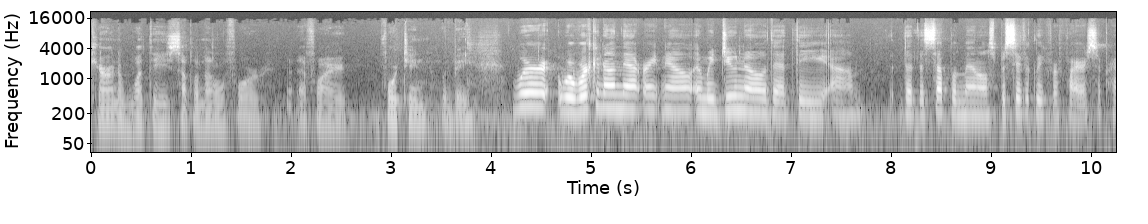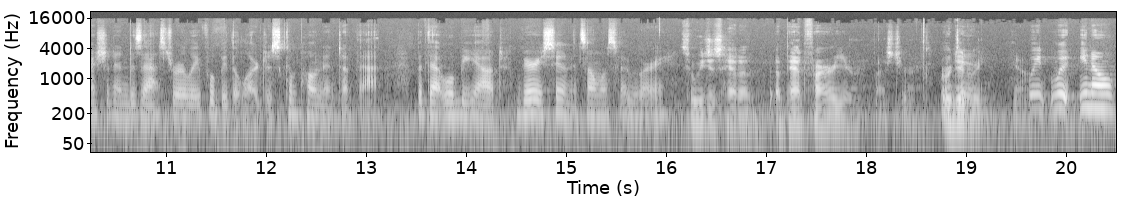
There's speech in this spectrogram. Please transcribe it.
Karen, of what the supplemental for FY '14 would be? We're, we're working on that right now, and we do know that the, um, that the supplemental specifically for fire suppression and disaster relief will be the largest component of that. But that will be out very soon. It's almost February. So we just had a, a bad fire year last year, or We did did. we? Yeah. We, we, you know,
